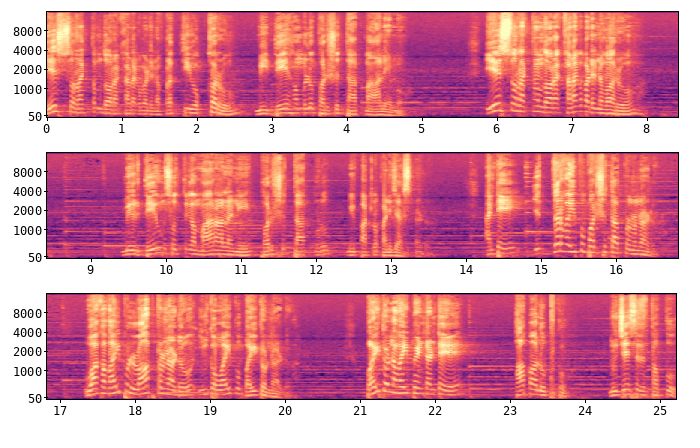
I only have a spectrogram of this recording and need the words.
యేసు రక్తం ద్వారా కడగబడిన ప్రతి ఒక్కరూ మీ దేహంలో పరిశుద్ధాత్మ ఆలయము. యేసు రక్తం ద్వారా కడగబడిన వారు మీరు దేవుని సొత్తుగా మారాలని పరిశుద్ధాత్ముడు మీ పట్ల పనిచేస్తున్నాడు. అంటే ఇద్దరు వైపు పరిశుద్ధాత్ముడు ఉన్నాడు. ఒకవైపు లోపట ఉన్నాడు ఇంకో వైపు బయట ఉన్నాడు. బయట ఉన్న వైపు ఏంటంటే పాపాలు ఒప్పుకో నువ్వు చేసేది తప్పు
